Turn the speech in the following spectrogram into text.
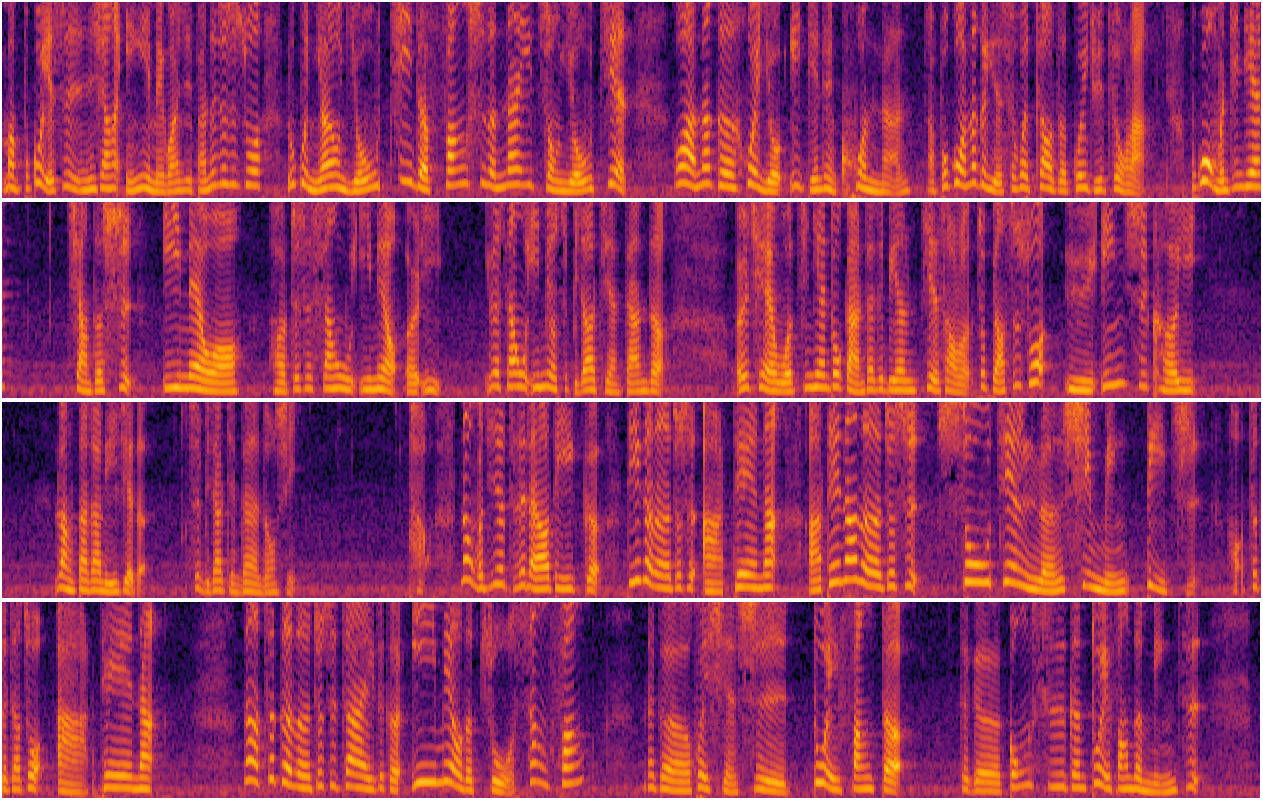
那不过也是你想影也没关系，反正就是说，如果你要用邮寄的方式的那一种邮件。哇，那个会有一点点困难啊，不过那个也是会照着规矩走啦。不过我们今天讲的是 email 哦，好，就是商务 email 而已，因为商务 email 是比较简单的，而且我今天都敢在这边介绍了，就表示说语音是可以让大家理解的，是比较简单的东西。好，那我们今天直接来到第一个，第一个呢就是阿 n a 阿蒂娜呢，就是收件人姓名地址，好，这个叫做阿蒂娜。那这个呢，就是在这个 email 的左上方，那个会显示对方的这个公司跟对方的名字。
